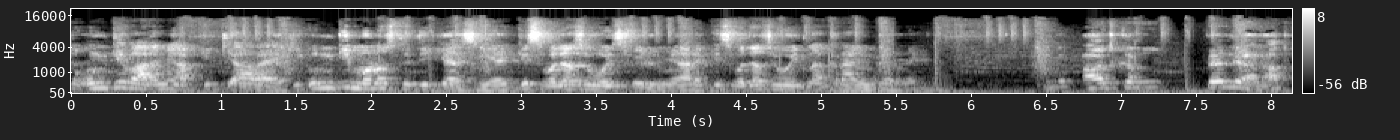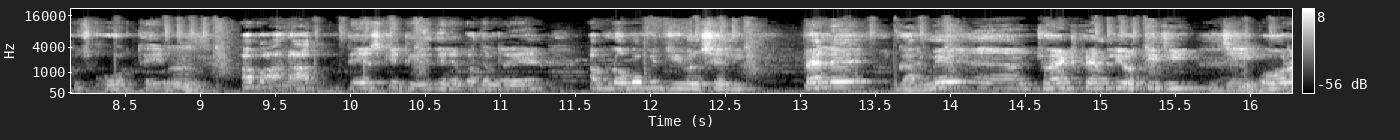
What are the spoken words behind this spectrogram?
तो उनके बारे में आपकी क्या राय है कि उनकी मनोस्थिति कैसी है? किस वजह से वो इस फ़ील्ड में आ रहे हैं? किस वजह से वो इतना क्राइम कर रहे हैं? आजकल पहले हालात कुछ और थे। हम्म। अब हालात देश के धीरे धीरे बदल रहे हैं। अब लोगों की जीवन शैली पहले घर में ज्वाइंट फैमिली होती थी जी। और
